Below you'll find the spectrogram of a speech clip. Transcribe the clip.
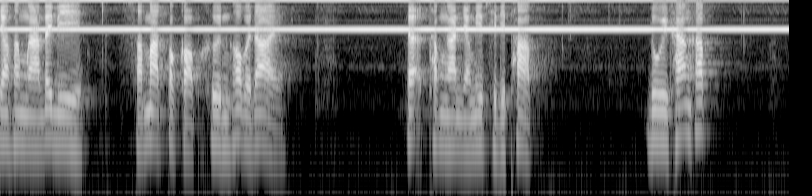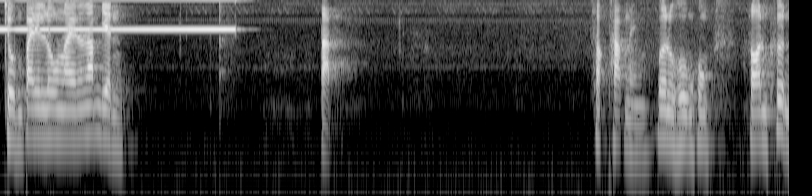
ยังทำงานได้ดี สามารถประกอบคืนเข้าไปได้ และทำงานอย่างมีประสิทธิภาพ ดูอีกครั้งครับ จุ่มไปในโรงไร้น้ำเย็น ตัด สักพักหนึ่งเมื่ออุณหภูมิคงร้อนขึ้น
